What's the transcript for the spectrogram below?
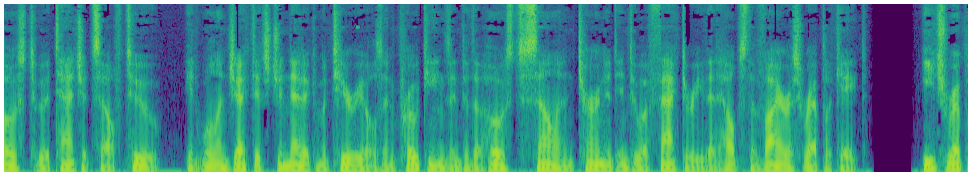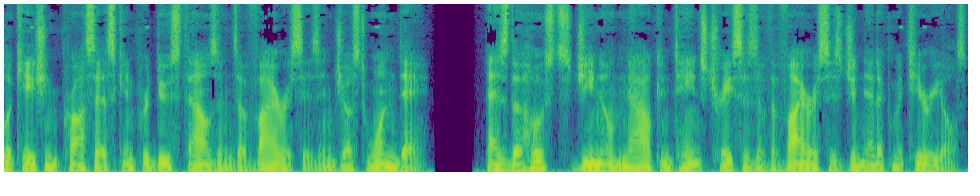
host to attach itself to, it will inject its genetic materials and proteins into the host cell and turn it into a factory that helps the virus replicate. Each replication process can produce thousands of viruses in just one day. As the host's genome now contains traces of the virus's genetic materials,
